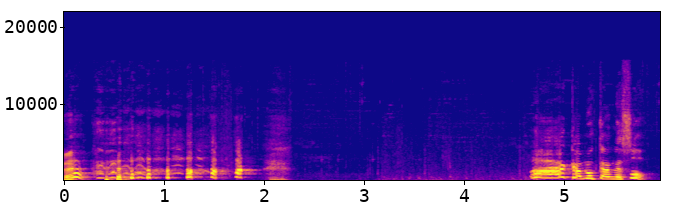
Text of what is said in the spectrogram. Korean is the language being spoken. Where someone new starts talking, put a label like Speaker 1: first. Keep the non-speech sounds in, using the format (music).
Speaker 1: 에? (laughs) 아 감옥 당했어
